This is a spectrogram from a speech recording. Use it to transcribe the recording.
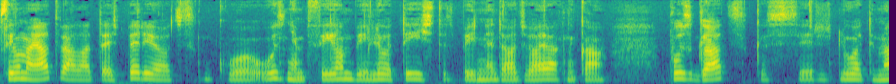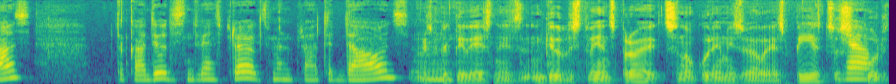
filmai atvēlētais periods, ko uzņemt filmu, bija ļoti īsts. Tas bija nedaudz vairāk nekā pusgads, kas ir ļoti maz. Tā kā 21 projekts, manuprāt, ir daudz. Un... Respektīvi, iesniedz 21 projekts, no kuriem izvēlējies 5, kuri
